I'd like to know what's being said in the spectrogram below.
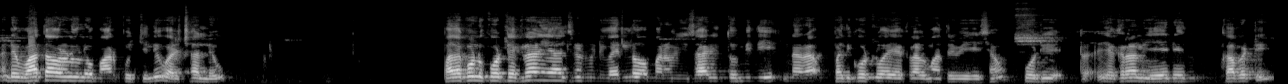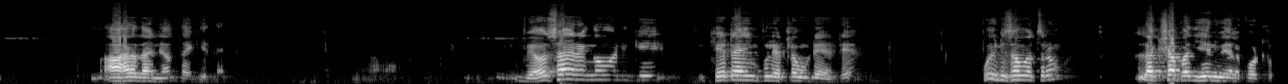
అంటే వాతావరణంలో మార్పు వచ్చింది వర్షాలు లేవు. పదకొండు కోట్ల ఎకరాలు వేయాల్సినటువంటి వరిలో మనం ఈసారి తొమ్మిదిన్నర పది కోట్ల ఎకరాలు మాత్రమే వేసాం. కోటి ఎకరాలు వేయలేదు కాబట్టి ఆహార ధాన్యాలు తగ్గిందని వ్యవసాయ రంగానికి కేటాయింపులు ఎట్లా ఉంటాయంటే పోయిన సంవత్సరం లక్ష పదిహేను వేల కోట్లు.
